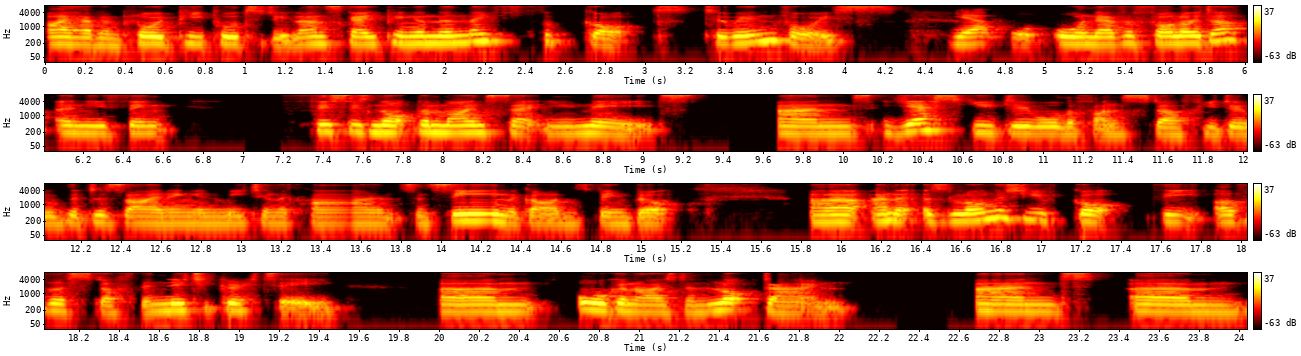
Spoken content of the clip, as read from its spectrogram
i have employed people to do landscaping and then they forgot to invoice yeah or, or never followed up. And you think this is not the mindset you need. And yes you do all the fun stuff. You do all the designing and meeting the clients and seeing the gardens being built. Uh, and as long as you've got the other stuff, the nitty gritty, um, organized and locked down, and um,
